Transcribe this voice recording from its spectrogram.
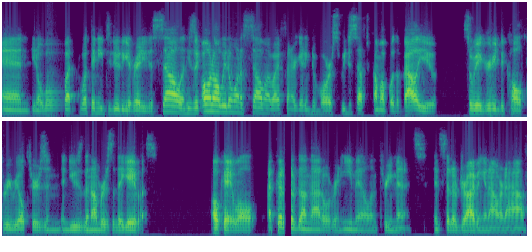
and you know what what they need to do to get ready to sell. And he's like, "Oh no, we don't want to sell. My wife and I are getting divorced. We just have to come up with a value." So we agreed to call three realtors and, and use the numbers that they gave us. Okay, well, I could have done that over an email in three minutes instead of driving an hour and a half.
